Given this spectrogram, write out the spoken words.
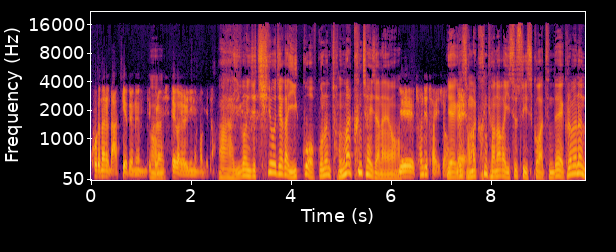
코로나를 낫게 되는 그런 어. 시대가 열리는 겁니다. 아, 이건 이제 치료제가 있고 없고는 정말 큰 차이잖아요. 예, 천지 차이죠. 예, 그래서 네. 정말 큰 변화가 있을 수 있을 것 같은데 그러면은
